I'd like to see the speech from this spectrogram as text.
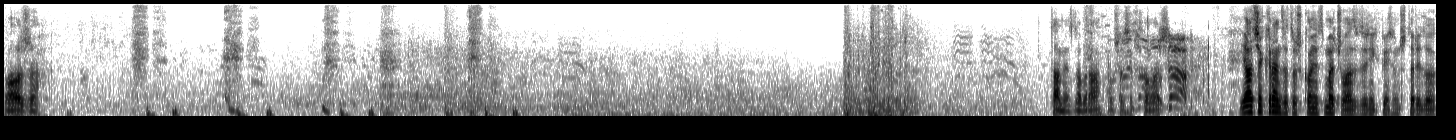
Boże. Tam jest, dobra. Muszę się schować. Ja cię kręcę, to już koniec meczu, a wynik 54 do...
